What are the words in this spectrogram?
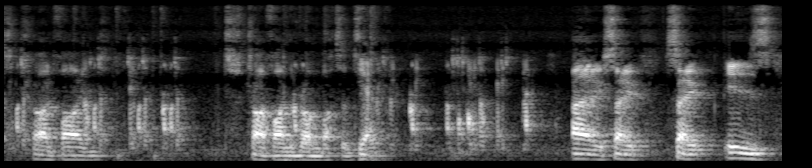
to try and find to try and find the run button. So- Yeah. Oh, so so is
